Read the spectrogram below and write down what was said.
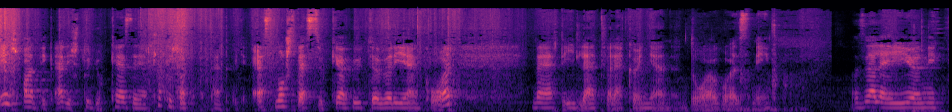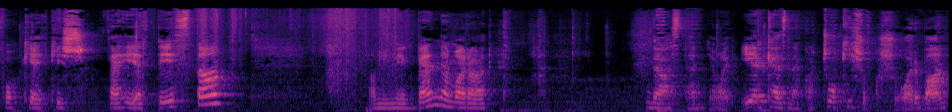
és addig el is tudjuk kezdeni a csokisat, tehát ugye ezt most vesszük ki a hűtőből ilyenkor, mert így lehet vele könnyen dolgozni. Az elején jönni fog ki egy kis fehér tészta, ami még benne maradt, de aztán ugye majd érkeznek a csokisok sorban.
